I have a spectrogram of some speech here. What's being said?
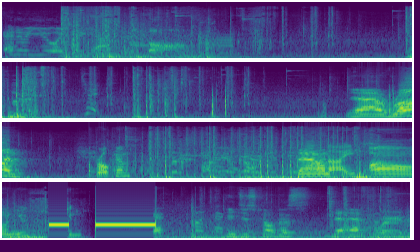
Enemy UAV active. Yeah, run. I broke him. Down. Nice. Oh, you f***ing He just called us the F word.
